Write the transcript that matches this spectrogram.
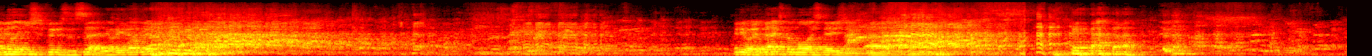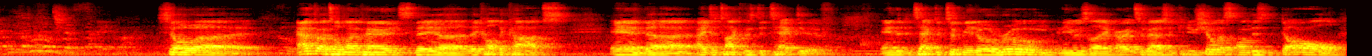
I feel like you should finish the set. You want to get up there? anyway, back to the molestation. Uh, so uh, after I told my parents, they uh, they called the cops, and uh, I had to talk to this detective. And the detective took me into a room, and he was like, "All right, Sebastian, can you show us on this doll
